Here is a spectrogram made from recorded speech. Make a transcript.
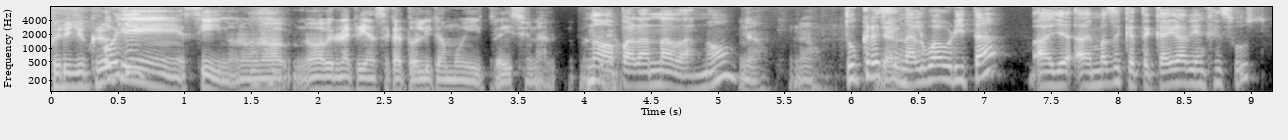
Pero yo creo Oye. que sí, no, no, no, no va a haber una crianza católica muy tradicional. No, creo. para nada, ¿no? No, no. ¿Tú crees en no. algo ahorita? Además de que te caiga bien Jesús.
